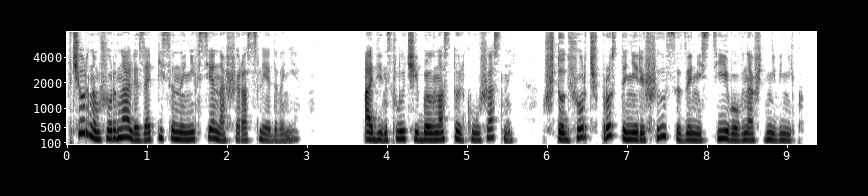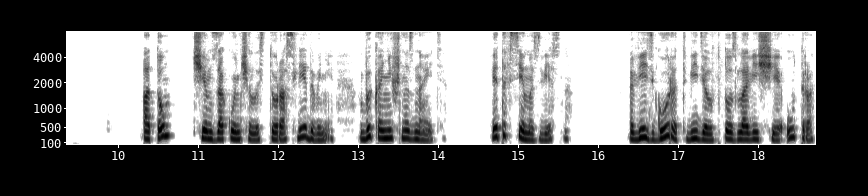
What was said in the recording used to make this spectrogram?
в черном журнале записаны не все наши расследования. Один случай был настолько ужасный, что Джордж просто не решился занести его в наш дневник. О том, чем закончилось то расследование, вы, конечно, знаете. Это всем известно. Весь город видел в то зловещее утро,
